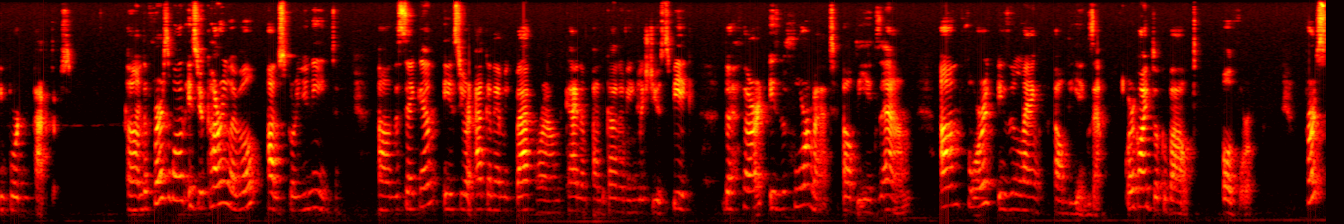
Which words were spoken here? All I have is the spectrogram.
important factors. Um, the first one is your current level and score you need. Um, the second is your academic background, kind of and the kind of English you speak. The third is the format of the exam. And fourth is the length of the exam. We're going to talk about all four. First,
